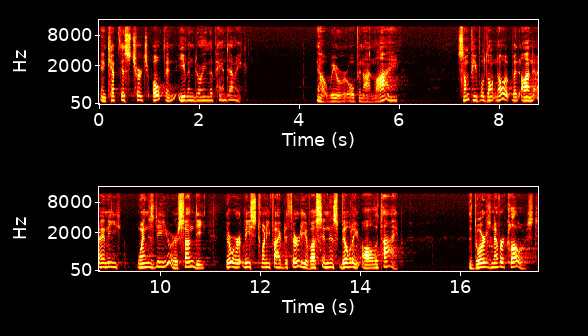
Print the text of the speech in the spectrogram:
and kept this church open even during the pandemic. Now, we were open online. Some people don't know it, but on any Wednesday or Sunday, there were at least 25 to 30 of us in this building all the time. The doors never closed.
